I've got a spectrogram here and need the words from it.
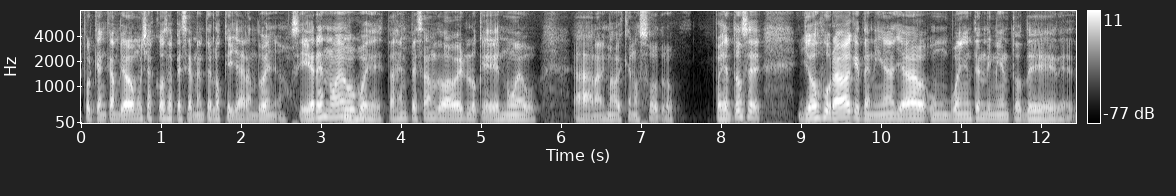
porque han cambiado muchas cosas, especialmente los que ya eran dueños. Si eres nuevo, pues estás empezando a ver lo que es nuevo a la misma vez que nosotros. Pues entonces yo juraba que tenía ya un buen entendimiento de,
